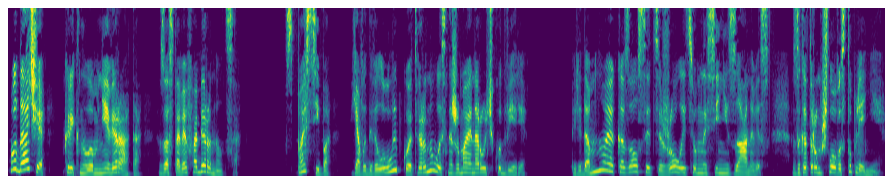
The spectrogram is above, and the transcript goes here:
«Удачи!» — крикнула мне Верата, заставив обернуться. «Спасибо», — я выдавила улыбку и отвернулась, нажимая на ручку двери. Передо мной оказался тяжелый темно-синий занавес, за которым шло выступление.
